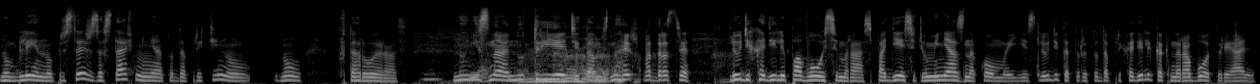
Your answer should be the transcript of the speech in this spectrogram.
Ну, блин, ну, представляешь, заставь меня туда прийти, ну, ну, второй раз. Ну, не знаю, ну, третий там, знаешь, под расстрел. Люди ходили по 8 раз, по 10. У меня знакомые есть люди, которые туда приходили как на работу, реально.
